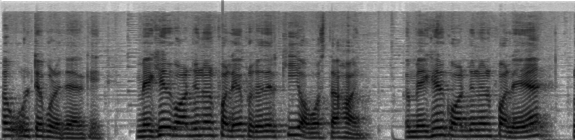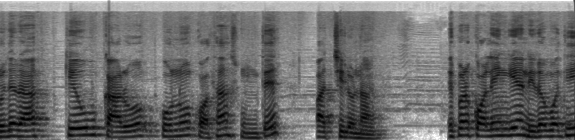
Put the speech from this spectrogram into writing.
সব উল্টে পড়ে যায় আর কি। মেঘের গর্জনের ফলে প্রজাদের কি অবস্থা হয়? তো মেঘের গর্জনের ফলে প্রজারা কেউ কারও কোনো কথা শুনতে পাচ্ছিল না। এরপর কলিঙ্গে নিরবধি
